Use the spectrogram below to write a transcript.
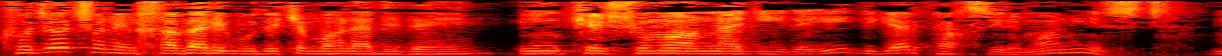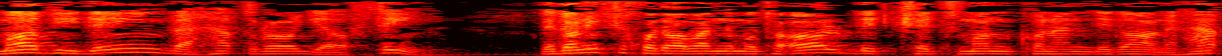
کجا چون این خبری بوده که ما ندیده ایم؟ این که شما ندیده اید دیگر تقصیر ما نیست. ما دیده ایم و حق را یافتیم. بدانید که خداوند متعال به کتمان کنندگان حق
